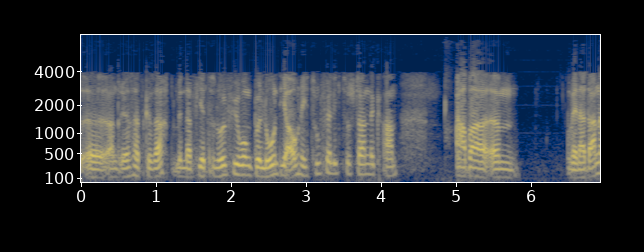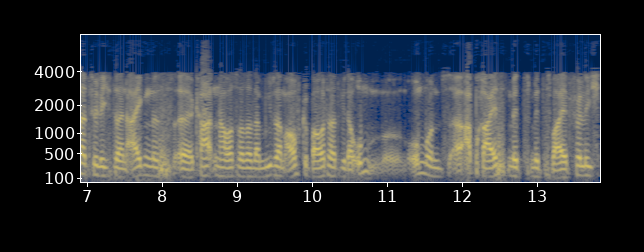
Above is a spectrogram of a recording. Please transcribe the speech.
äh, Andreas hat gesagt mit einer 4 zu 0 Führung belohnt die auch nicht zufällig zustande kam aber ähm, wenn er dann natürlich sein eigenes äh, Kartenhaus, was er da mühsam aufgebaut hat, wieder um um und äh, abreißt mit mit zwei völlig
